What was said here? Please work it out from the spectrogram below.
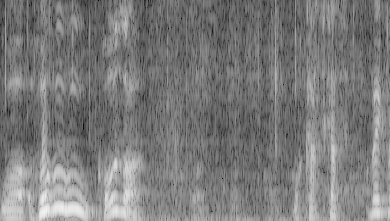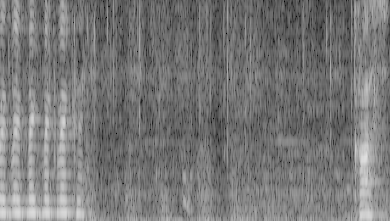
Wow, huhuhu, großer. Oh, krass, krass. Weg, weg, weg, weg, weg, weg, weg. Krass.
